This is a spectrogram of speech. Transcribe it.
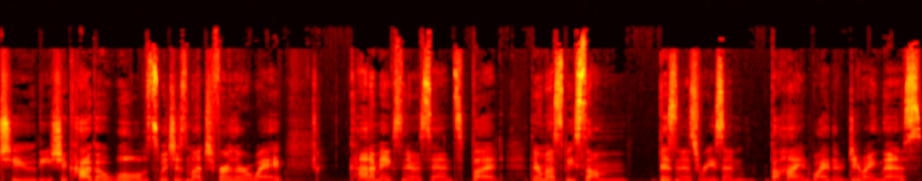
to the Chicago Wolves, which is much further away. Kind of makes no sense, but there must be some business reason behind why they're doing this.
